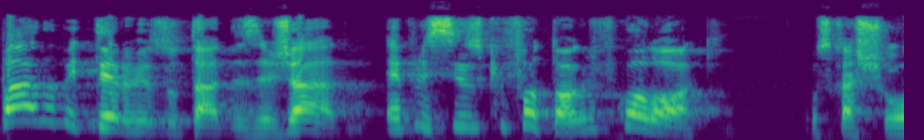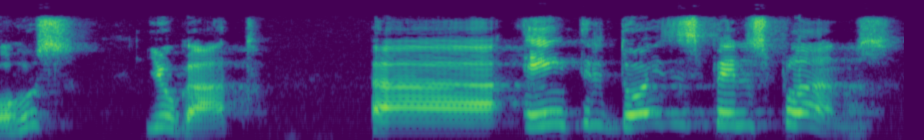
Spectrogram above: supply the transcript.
Para obter o resultado desejado, é preciso que o fotógrafo coloque os cachorros e o gato ah, entre dois espelhos planos,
